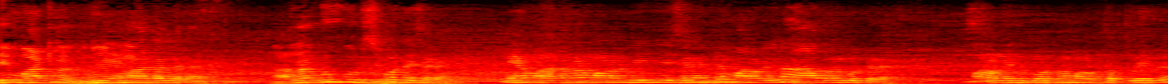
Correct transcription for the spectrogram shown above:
ఏం మాట్లాడు ఏం మాట్లాడలేదు. కొట్టేశాడు నేను మాట్లాడిన మనం ఏం చేశాడంటే మనోడు వెళ్ళి ఆపదని కొట్టాడు మనం ఎందుకు కొడుతున్నాం మనం తప్పలేదు.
